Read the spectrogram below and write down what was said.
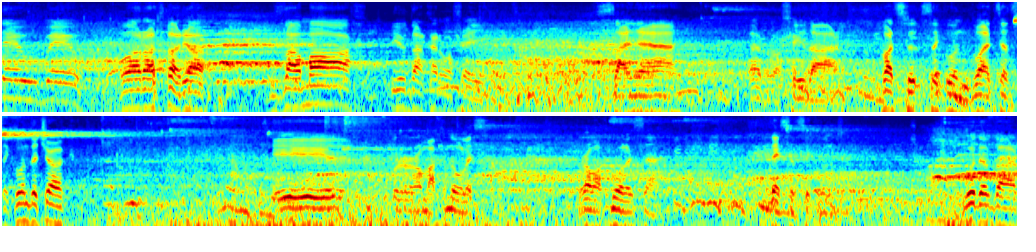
не вбив воротаря. Замах і удар хороший. Саня. Хороший удар. 20 секунд, 20 секундочок. І промахнулись. Промахнулися. 10 секунд. Буде вдар.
